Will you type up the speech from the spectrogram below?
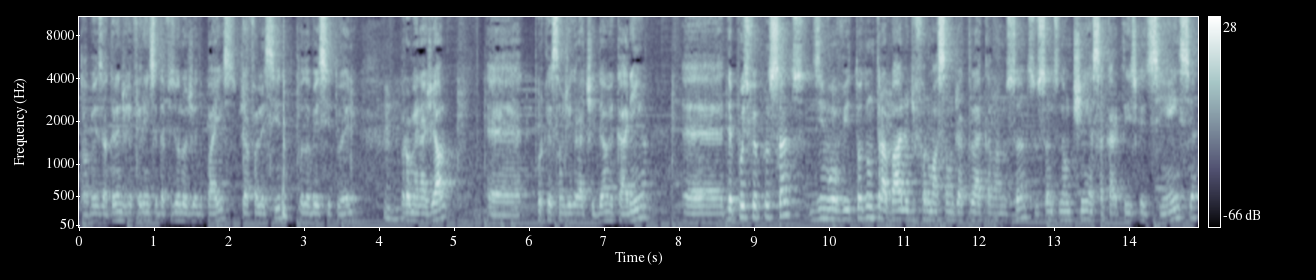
talvez a grande referência da fisiologia do país, já falecido, toda vez cito ele uhum. para homenageá-lo, é, por questão de gratidão e carinho. É, depois fui para o Santos, desenvolvi todo um trabalho de formação de atleta lá no Santos. O Santos não tinha essa característica de ciência,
